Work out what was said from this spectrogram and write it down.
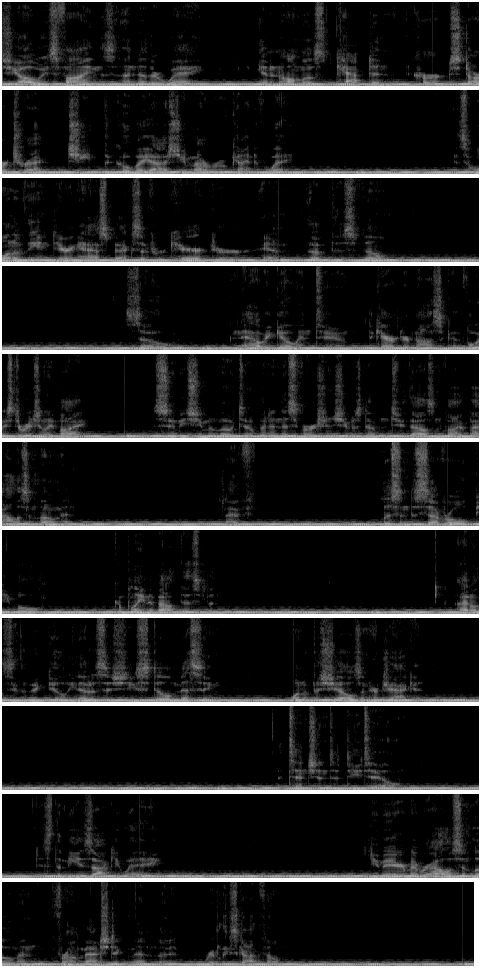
She always finds another way in an almost Captain Kirk Star Trek cheat the Kobayashi Maru kind of way. It's one of the endearing aspects of her character and of this film. So now we go into character of Nausicaa, voiced originally by Sumi Shimamoto, but in this version she was dubbed in 2005 by Alison Lohman. I've listened to several people complain about this, but I don't see the big deal. You notice that she's still missing one of the shells in her jacket. Attention to detail. It's the Miyazaki way. You may remember Alison Lohman from Matchstick Men, the Ridley Scott film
